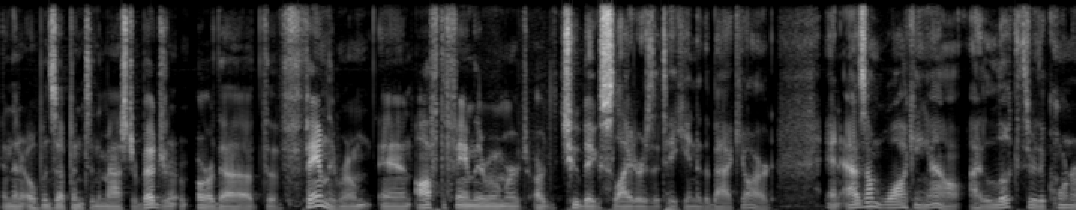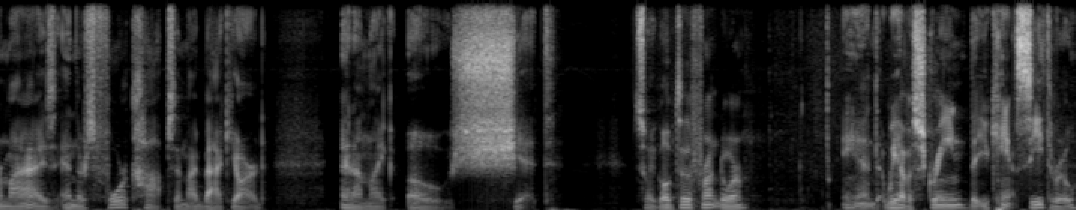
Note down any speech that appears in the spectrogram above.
and then it opens up into the master bedroom or the the family room. And off the family room are, are two big sliders that take you into the backyard. And as I'm walking out, I look through the corner of my eyes, and there's four cops in my backyard. And I'm like, oh shit. So I go up to the front door, and we have a screen that you can't see through.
